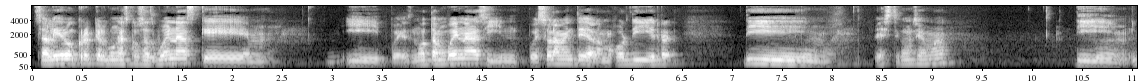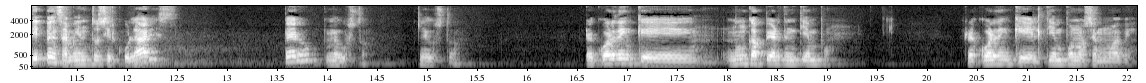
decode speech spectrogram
Salieron creo que algunas cosas buenas que... Y pues no tan buenas. Y pues solamente a lo mejor di... Di... Este, ¿cómo se llama? Di, di pensamientos circulares. Pero me gustó. Me gustó. Recuerden que nunca pierden tiempo. Recuerden que el tiempo no se mueve.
